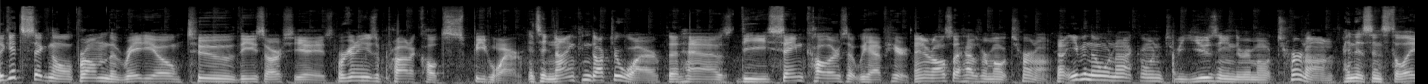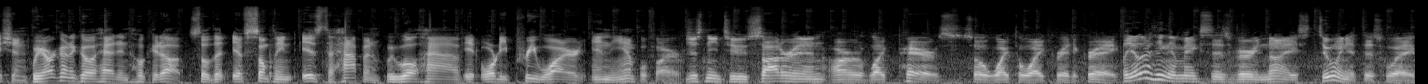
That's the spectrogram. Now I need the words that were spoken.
To get signal from the radio to these RCAs, we're gonna use a product called Speedwire. It's a nine conductor wire that has the same colors that we have here. And it also has remote turn on. Now, even though we're not going to be using the remote turn on in this installation, we are gonna go ahead and hook it up so that if something is to happen, we will have it already pre-wired in the amplifier. We just need to solder in our like pairs. So white to white, gray to gray. The other thing that makes this very nice doing it this way,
